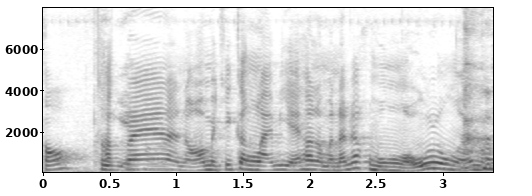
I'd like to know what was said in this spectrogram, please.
tốt thư thật ra là nội mà chỉ cần làm như vậy thôi là mình đã rất là buồn ngủ luôn rồi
